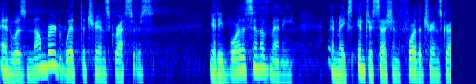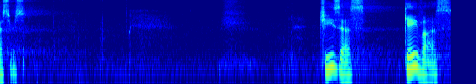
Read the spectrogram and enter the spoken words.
and was numbered with the transgressors. Yet he bore the sin of many and makes intercession for the transgressors. Jesus gave us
